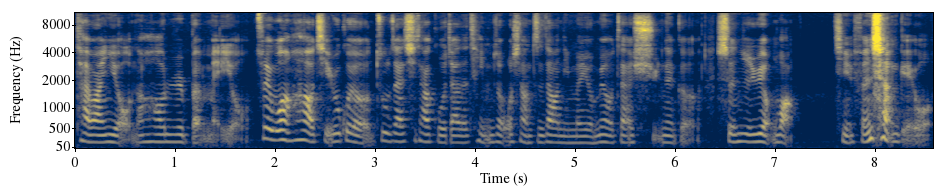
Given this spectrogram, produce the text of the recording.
台湾有，然后日本没有，所以我很好奇，如果有住在其他国家的听众，我想知道你们有没有在许那个生日愿望，请分享给我。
